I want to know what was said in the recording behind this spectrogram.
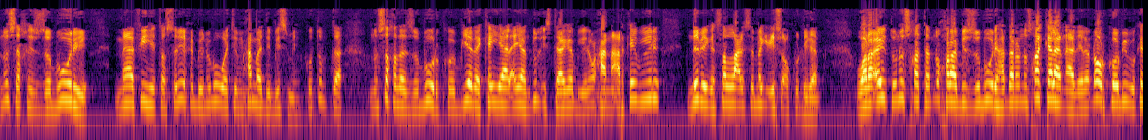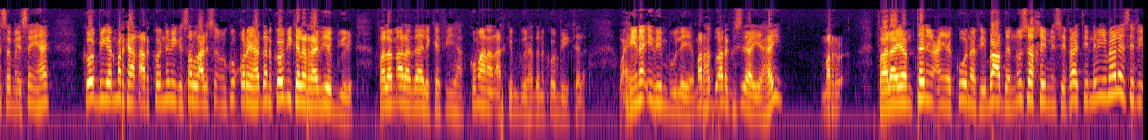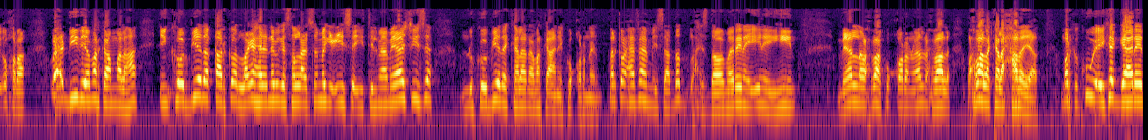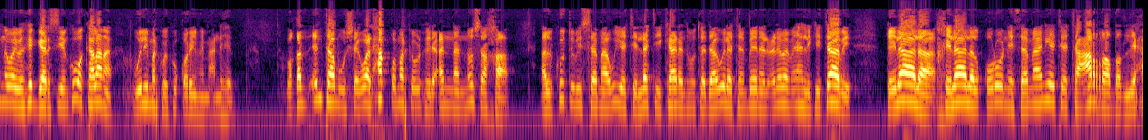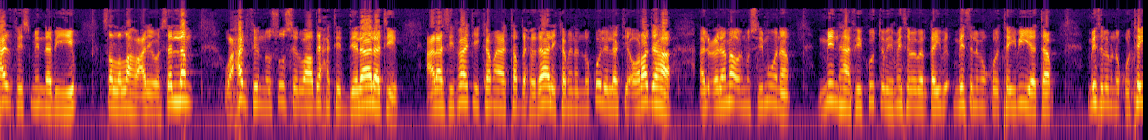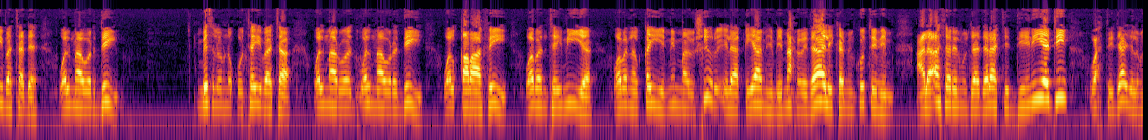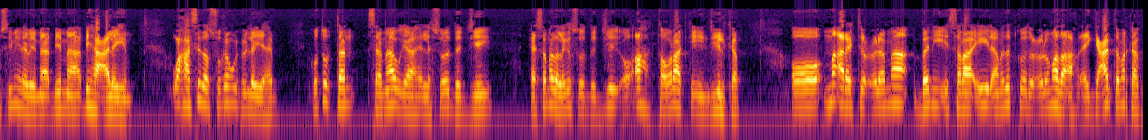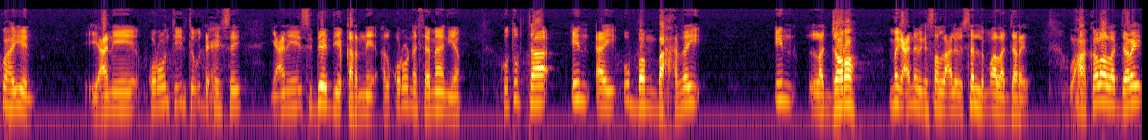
nusakhi الzabuuri ma fiihi tasriixu binubuwati muxamedi bismih kutubta nusakhda zabuur koobiyada ka yaal ayaan dul istaaga buu yidhi waxaana arkay buu yidhi nebiga sal alla alay slm magaciisa oo ku dhigan wara'aytu nuskhatan ukhraa bizubuuri haddana nuskho kalaan aaday ila dhowr koobi buu ka samaysan yahay koobigan markaan arko nebiga sal alla alay slm uu ku qoray haddana koobi kale raadiye buu yidhi falam ara dalika fiiha kumaanan arkin buu yidhi haddana koobigi kale waxiina idin buu mar hadduu arrinku sidaa yahay falaa ymtanicu an yakuna fi bacdi الnusakhi min sifaati الnabiy ma laysa fi ukhra wax diidaya markaa ma laha in koobiyada qaarkood laga hela nebiga sal lla ly slm magaciisa iyo tilmaamayaashiisa koobiyada kalena marka aanay ku qornayn marka waxaa fahmaysaa dad wax isdabamarinaya inay yihiin meelna waxbaa ku qoran meelna waxbaa la kala xadaya marka kuwii ay ka gaareenna wayba ka gaarsiiyeen kuwa kalena weli marka way ku qoran yihin macnaheedu waqad intaa buu sheegay walxaqu marka wuxuu yidhi ana nusakha alkutub الsamaawiyaةi alati kanat mutadaawilaة bayna alculama min ahli kitaabi خلال خلال القرون الثمانية تعرضت لحذف اسم النبي صلى الله عليه وسلم وحذف النصوص الواضحة الدلالة على صفاته كما يتضح ذلك من النقول التي أوردها العلماء المسلمون منها في كتبه مثل ابن مثل ابن قتيبية مثل ابن قتيبة والماوردي مثل ابن قتيبة والماوردي والقرافي وابن تيمية وابن القيم مما يشير إلى قيامهم بمحو ذلك من كتبهم على أثر المجادلات الدينية واحتجاج المسلمين بما, بما بها عليهم waxaa sida sugan wuxuu leeyahay kutubtan samaawiga ah ee la soo dejiyey ee samada laga soo dejiyey oo ah towraadka injiilka oo ma aragtay culamaa bani israa'iil ama dadkooda culummada ah ay gacanta markaa ku hayeen yacni quruuntii inta u dhexaysay yacni siddeeddii qarni alquruun athamaaniya kutubta in ay u bambaxday in la jaro. Magaca nebiga sal alla alay wasalam waa la jaray. Waxaa kaloo la jaray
